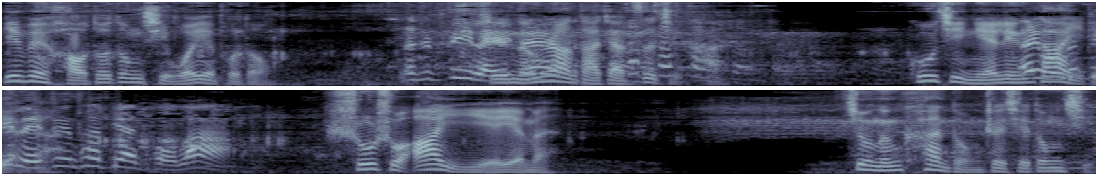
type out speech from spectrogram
因为好多东西我也不懂，只能让大家自己看。估计年龄大一点的，叔叔阿姨爷爷们就能看懂这些东西。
